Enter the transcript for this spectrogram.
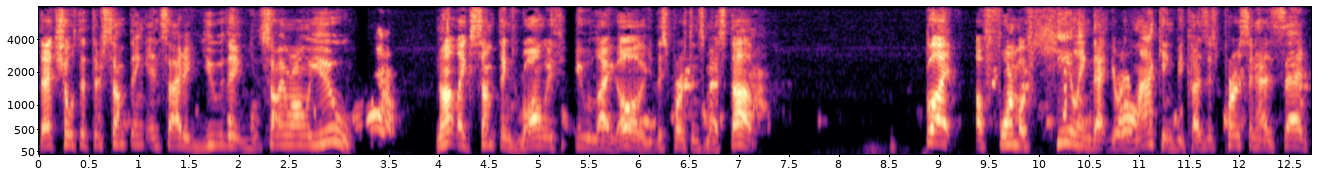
That shows that there's something inside of you that something wrong with you. Not like something's wrong with you, like, oh, this person's messed up, but a form of healing that you're lacking because this person has said,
